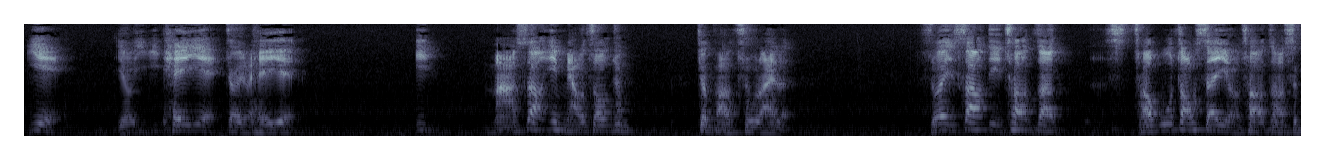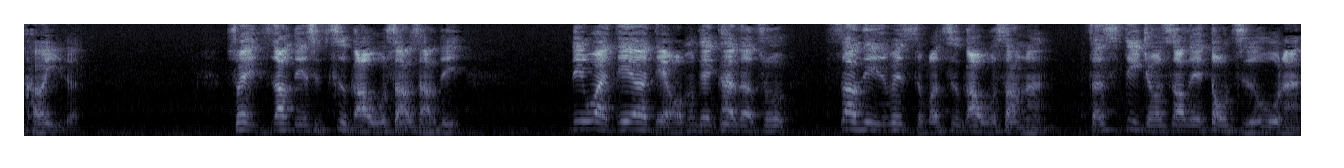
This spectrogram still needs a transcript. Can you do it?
夜有黑夜就有黑夜，一马上一秒钟就就跑出来了。所以上帝创造从无中生有创造是可以的。所以上帝是至高无上上帝。另外第二点，我们可以看得出。上帝为什么至高无上呢？这是地球上的动植物呢，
